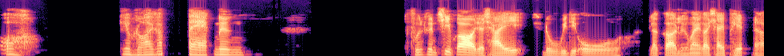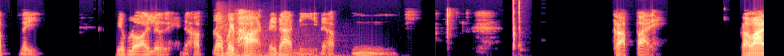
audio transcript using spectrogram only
โอ้ เรียบร้อยครับ แตกหนึ่งฟื้นคืนชีพก็จะใช้ดูวิดีโอ แล้วก็หรือไม่ก็ใช้เพชรนะครับในเรียบร้อยเลยนะครับ เราไม่ผ่านในด่านนี้นะครับ อืม กลับไป ประมาณ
